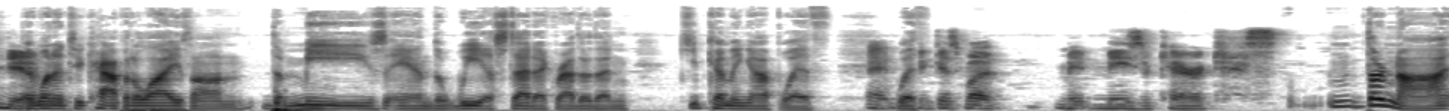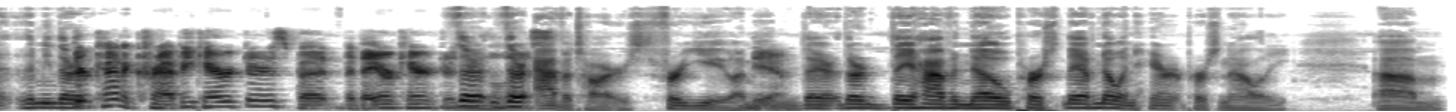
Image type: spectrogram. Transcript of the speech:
Yeah. They wanted to capitalize on the Mii's and the Wii aesthetic rather than keep coming up with. And with- guess what? Me- Mii's are characters. They're not. I mean, they're They're kind of crappy characters, but but they are characters. they're, they're avatars for you. I mean, Yeah. they're they're they have no person. They have no inherent personality. Um,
